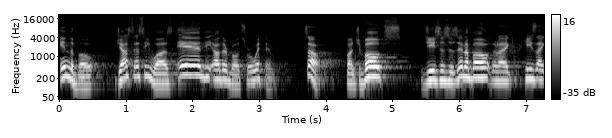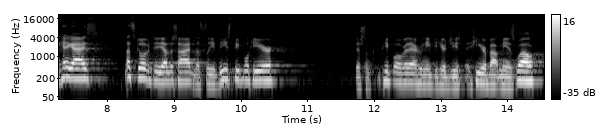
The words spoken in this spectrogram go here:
in the boat, just as he was, and the other boats were with him. So, bunch of boats. Jesus is in a boat. They're like, he's like, hey guys, let's go over to the other side. Let's leave these people here. There's some people over there who need to hear, Jesus, hear about me as well.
